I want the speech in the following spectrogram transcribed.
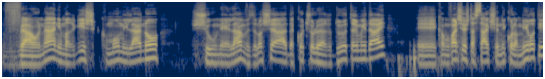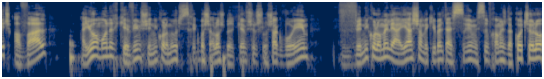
והעונה אני מרגיש כמו מילאנו, שהוא נעלם, וזה לא שהדקות שלו ירדו יותר מדי. אה, כמובן שיש את הסייג של ניקולה מירוטיץ', אבל היו המון הרכבים שניקולה מירוטיץ' שיחק בשלוש בהרכב של שלושה גבוהים, וניקולה מלי היה שם וקיבל את ה-20-25 דקות שלו,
